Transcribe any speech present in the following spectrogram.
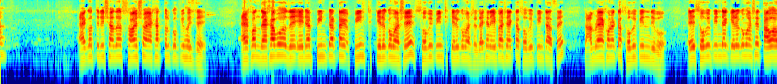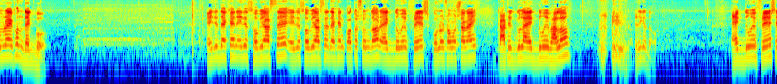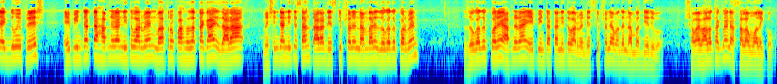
একত্রিশ হাজার ছয়শো একাত্তর কপি হয়েছে এখন দেখাবো যে এটার প্রিন্টারটা প্রিন্ট কীরকম আসে, ছবি প্রিন্ট কীরকম আসে। দেখেন এই পাশে একটা ছবি প্রিন্ট আছে। তা আমরা এখন একটা ছবি প্রিন্ট দিব। এই ছবি প্রিন্টটা কীরকম আসে তাও আমরা এখন দেখব। এই যে দেখেন, এই যে ছবি আসছে, এই যে ছবি আসছে, দেখেন কত সুন্দর, একদমই ফ্রেশ কোনো সমস্যা নাই। কাঠিজগুলা একদমই ভালো। এদিকে দাও। একদমই ফ্রেশ একদমই ফ্রেশ এই প্রিন্টারটা আপনারা নিতে পারবেন মাত্র পাঁচ হাজার টাকায়। যারা মেশিনটা নিতে চান, তারা ডেসক্রিপশনের নাম্বারে যোগাযোগ করবেন। যোগাযোগ করে আপনারা এই প্রিন্টারটা নিতে পারবেন। ডেসক্রিপশনে আমাদের নাম্বার দিয়ে দিব। সবাই ভালো থাকবেন। আসসালামু আলাইকুম।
